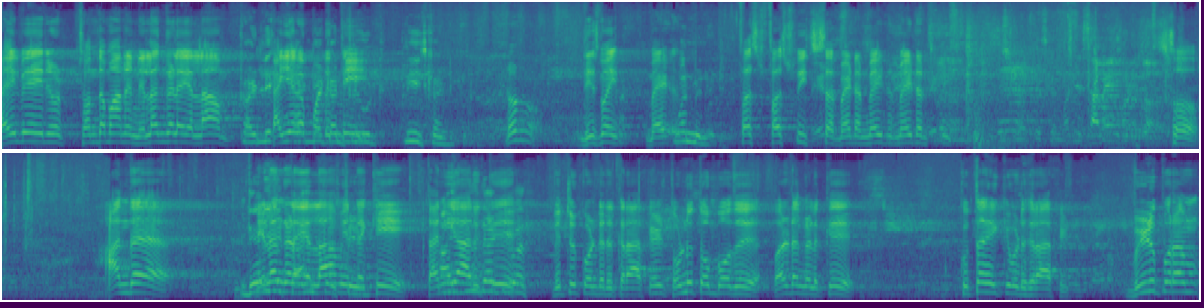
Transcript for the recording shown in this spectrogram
ரயில்வே சொந்தமான நிலங்களை எல்லாம் கையகப்படுத்தி this is my, my one minute. first, first speech, sir, made and made, made and speech. So, அந்த a நிலங்களை எல்லாம் constraint. இன்றைக்கு தனியாருக்கு I knew that you were- விற்று கொண்டிருக்கிறார்கள் தொண்ணூத்தொன்பது வருடங்களுக்கு குத்தகைக்கு விடுகிறார்கள். விழுப்புரம்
